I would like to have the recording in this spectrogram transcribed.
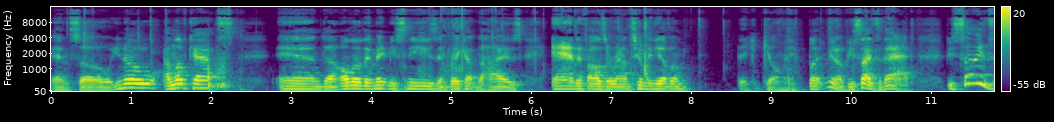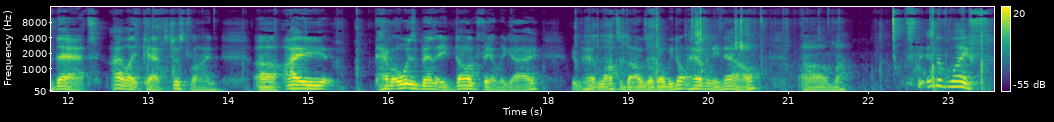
And so, you know, I love cats. And uh, although they make me sneeze and break out into hives, and if I was around too many of them, they could kill me. But, you know, besides that, besides that, I like cats just fine. Uh, I have always been a dog family guy. We've had lots of dogs, although we don't have any now. Um, it's the end of life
